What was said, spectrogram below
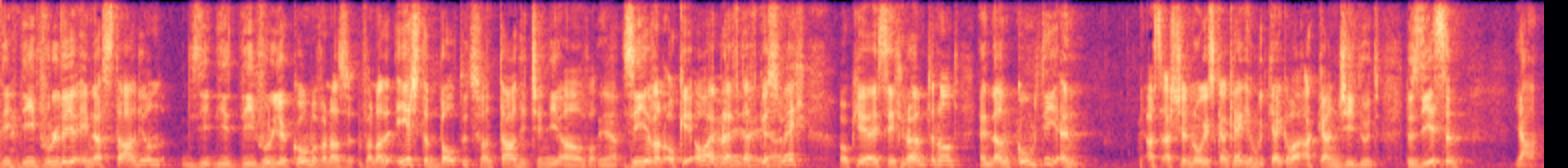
die, die voelde je in dat stadion, die, die, die voel je komen vanaf, vanaf de eerste baltoets van Tadic in die aanval. Ja. Zie je van, oké, oh, hij blijft ja, even weg, oké, hij is zich ruimte aan en dan komt hij en als, als je nog eens kan kijken, je moet kijken wat Akanji doet. Dus die is hem, ja,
